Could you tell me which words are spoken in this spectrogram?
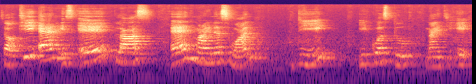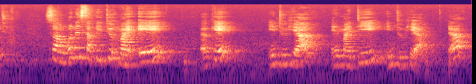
So Tn is A plus n minus 1 d equals to 98. So I'm going to substitute my A, okay, into here and my D into here. Yeah?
